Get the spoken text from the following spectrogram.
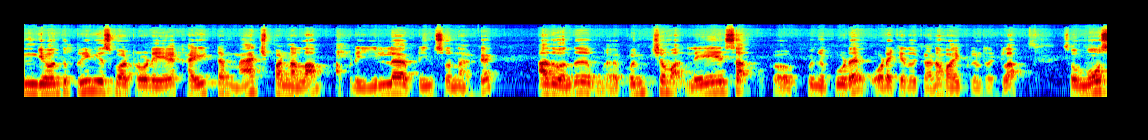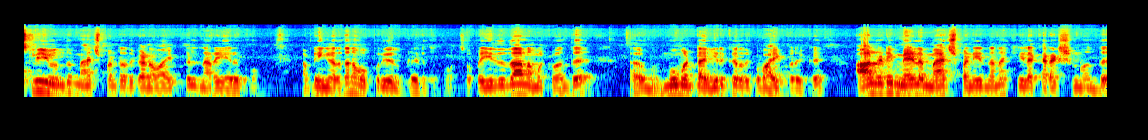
இங்கே வந்து ப்ரீவியஸ் குவார்ட்டருடைய ஹைட்டை மேட்ச் பண்ணலாம். அப்படி இல்லை அப்படின்னு சொன்னாக்க அது வந்து கொஞ்சமாக லேசாக கொஞ்சம் கூட உடைக்கிறதுக்கான வாய்ப்புகள் இருக்கலாம். ஸோ மோஸ்ட்லி வந்து மேட்ச் பண்ணுறதுக்கான வாய்ப்புகள் நிறைய இருக்கும். அப்படிங்கிறத நம்ம புரிதலுக்கு எடுத்துக்குவோம். ஸோ இப்போ இதுதான் நமக்கு வந்து மூமெண்ட்டாக இருக்கிறதுக்கு வாய்ப்பு இருக்குது ஆல்ரெடி மேலே மேட்ச் பண்ணியிருந்தேன்னா கீழே கரெக்ஷன் வந்து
